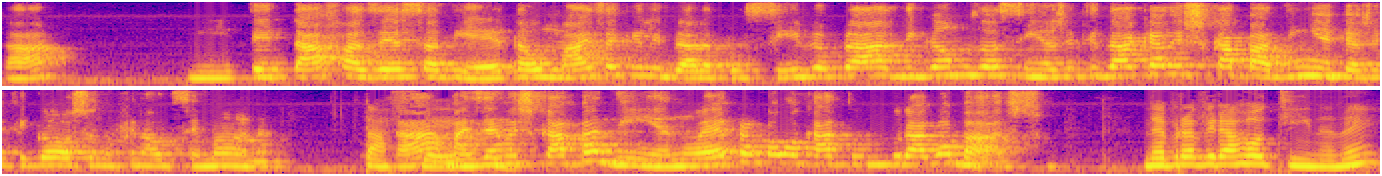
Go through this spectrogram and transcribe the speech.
tá? e tentar fazer essa dieta o mais equilibrada possível para, digamos assim, a gente dar aquela escapadinha que a gente gosta no final de semana. Tá, tá? Mas é uma escapadinha, não é para colocar tudo por água abaixo. Não é para virar rotina, né?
